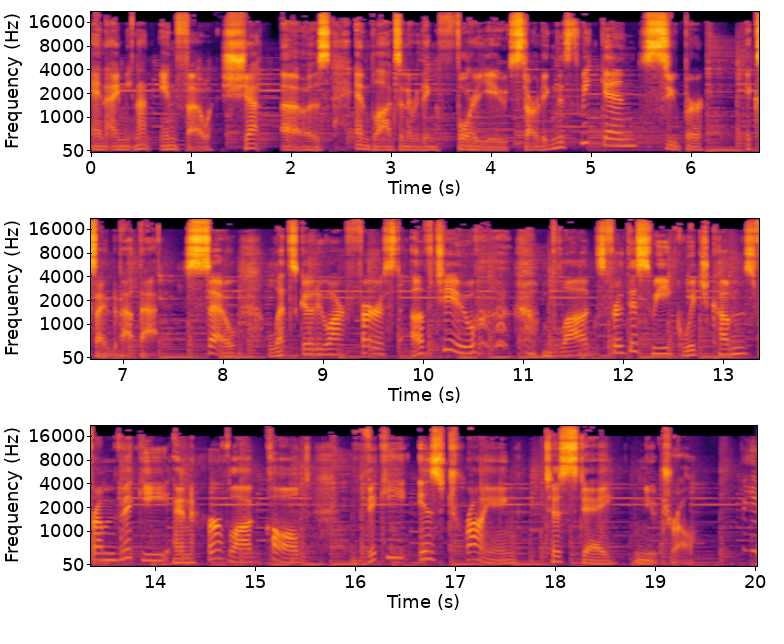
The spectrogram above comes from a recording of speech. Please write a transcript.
and I mean not info, shows and blogs and everything for you starting this weekend. Super excited about that. So let's go to our first of two blogs for this week, which comes from Vicki and her vlog called Vicki is trying to stay neutral.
